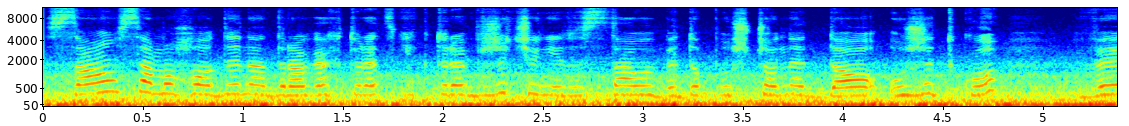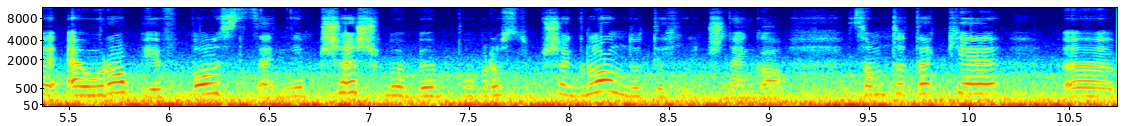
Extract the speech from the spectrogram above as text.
Są samochody na drogach tureckich, które w życiu nie zostałyby dopuszczone do użytku w Europie, w Polsce, nie przeszłyby po prostu przeglądu technicznego. Są to takie e,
